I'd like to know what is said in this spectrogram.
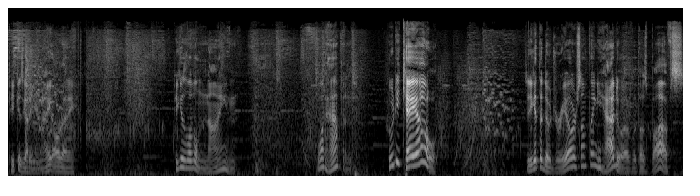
Pika's got a Unite already. Pika's level 9. What happened? Who'd he KO? Did he get the Dodrio or something? He had to have with those buffs.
